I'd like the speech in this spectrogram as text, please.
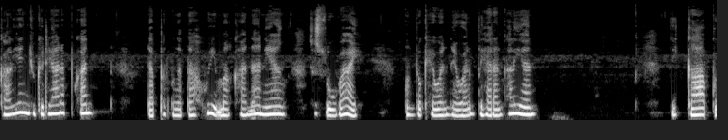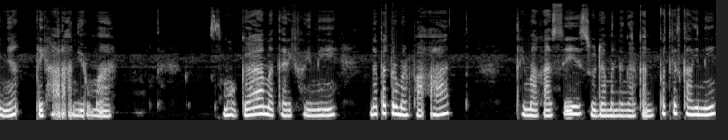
kalian juga diharapkan dapat mengetahui makanan yang sesuai untuk hewan-hewan peliharaan kalian. Jika punya peliharaan di rumah. Semoga materi kali ini dapat bermanfaat. Terima kasih sudah mendengarkan podcast kali ini.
